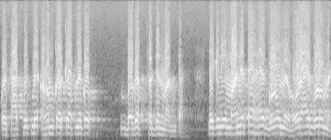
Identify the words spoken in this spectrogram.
कोई सात्विक में अहम करके अपने को भगत सज्जन मानता है। लेकिन ये मान्यता है गुणों में, हो रहा है गुणों में।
